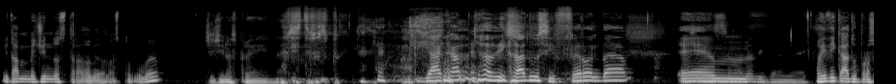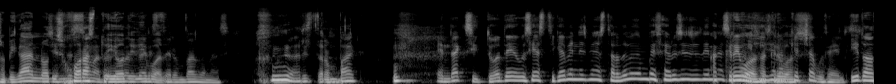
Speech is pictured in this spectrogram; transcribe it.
Ήταν με εκείνο το στρατόπεδο, να το πούμε. Και εκείνος πρωί είναι αριστερός πρωί. Για κάποια δικά του συμφέροντα, ε, Σοβαρότυπο, εντάξει. όχι δικά του προσωπικά, ενώ της Και το χώρας του ή σωματότυπο του οτιδήποτε. αριστερού μπάκου, να είσαι. Αριστερό μπακ. Εντάξει, τότε ουσιαστικά μπαίνεις με ένα στρατόπεδο που θεωρούσες ότι είναι να σε Ακριβώς, βοηθήσει να ακριβώς. πιέτσια που θέλεις. Ήταν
